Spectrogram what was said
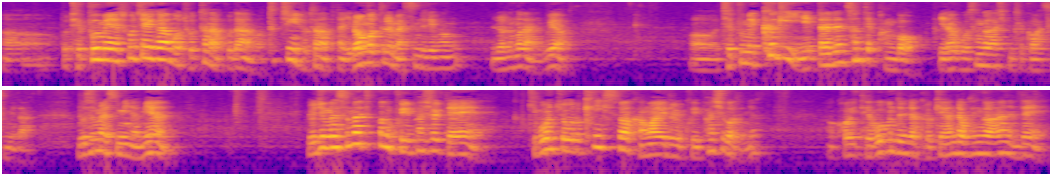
어, 뭐 제품의 소재가 뭐 좋다 나쁘다 뭐 특징이 좋다 나쁘다 이런 것들을 말씀드리는 이러는 건 아니고요. 어, 제품의 크기에 따른 선택 방법이라고 생각하시면 될 것 같습니다. 무슨 말씀이냐면 요즘은 스마트폰 구입하실 때 기본적으로 케이스와 강화유를 구입하시거든요. 어, 거의 대부분들이 다 그렇게 한다고 생각을 하는데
